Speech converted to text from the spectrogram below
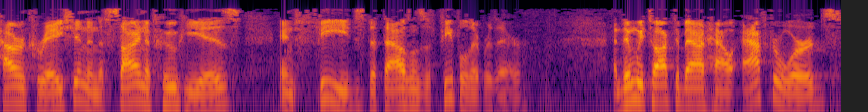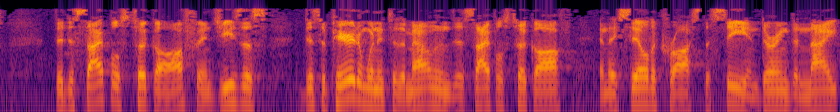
power and creation and a sign of who he is and feeds the thousands of people that were there. And then we talked about how afterwards the disciples took off and Jesus disappeared and went into the mountain and the disciples took off and they sailed across the sea and during the night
